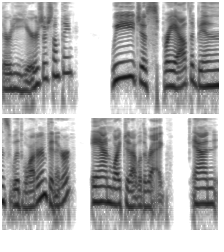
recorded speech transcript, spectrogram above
30 years or something. We just spray out the bins with water and vinegar and wiped it out with a rag. And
